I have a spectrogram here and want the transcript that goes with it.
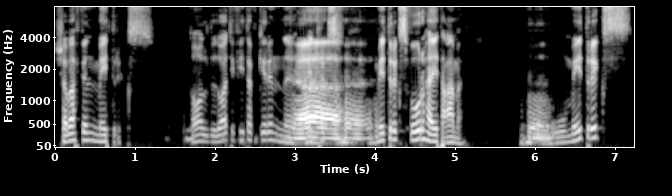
شبه فيلم Matrix إن هو دلوقتي في تفكير إن Matrix آه. Matrix 4 هيتعمل و Matrix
